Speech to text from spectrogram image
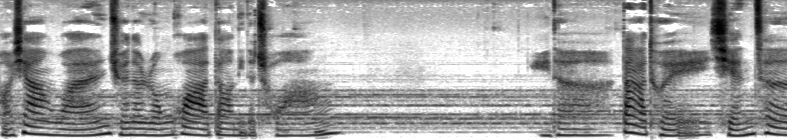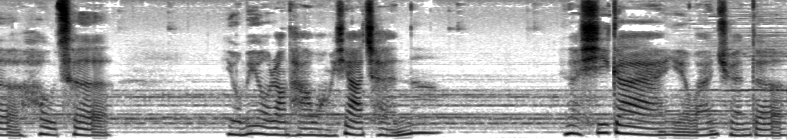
好像完全的融化到你的床。你的大腿前侧、后侧有没有让它往下沉呢？你的膝盖也完全的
